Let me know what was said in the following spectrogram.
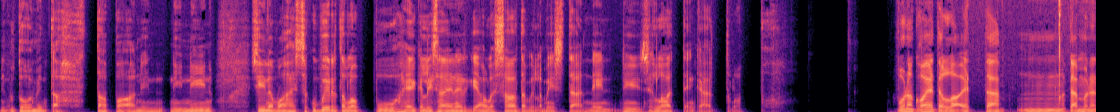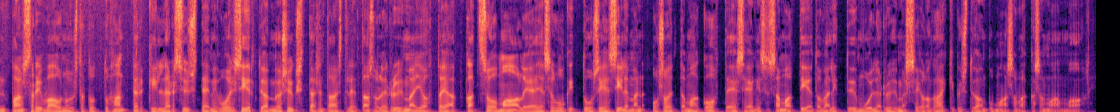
niin kuin toimintatapaa, niin, niin, niin siinä vaiheessa kun virta loppuu eikä lisäenergiaa ole saatavilla mistään, niin, niin sen laitteen käyttö loppuu. Voidaanko ajatella, että mm, tämmöinen panssarivaunuista tuttu Hunter-Killer-systeemi voisi siirtyä myös yksittäisen taistelijan tasolle? Ryhmänjohtaja katsoo maalia ja se lukittuu siihen silmän osoittamaan kohteeseen ja se sama tieto välittyy muille ryhmässä, jolloin kaikki pystyy ampumaansa vaikka samaan maaliin.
